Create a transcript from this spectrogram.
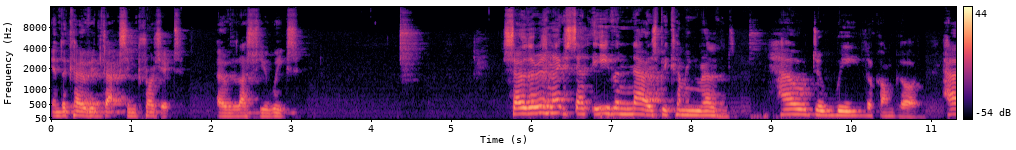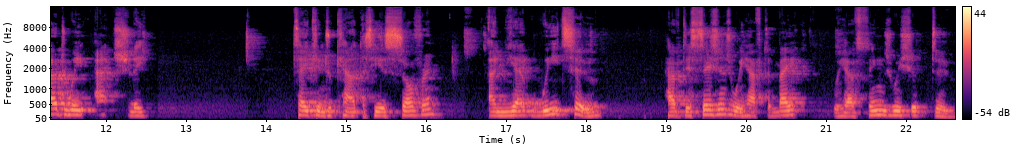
in the COVID vaccine project over the last few weeks. So there is an extent, even now, it's becoming relevant. How do we look on God? How do we actually take into account that He is sovereign, and yet we too have decisions we have to make, we have things we should do.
